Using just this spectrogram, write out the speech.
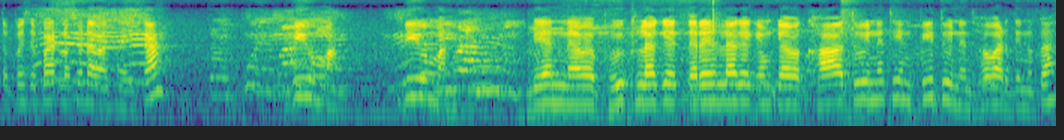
તો પછી બાટલો ચડાવવા થાય કા? બીવમાં બીવમાં બેન ને હવે ભૂખ લાગે તરે લાગે, કેમ કે હવે ખાધું નથી ને પીધું નથી હવાર દીનું કા?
